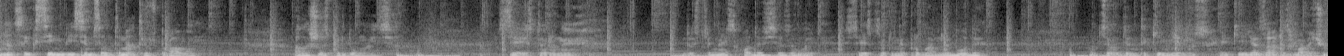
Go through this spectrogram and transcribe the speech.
На цих 7-8 см вправо. Але щось придумається. З цієї сторони до стіни сходи всі залиті, з цієї сторони проблем не буде. Оце один такий мінус, який я зараз бачу.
